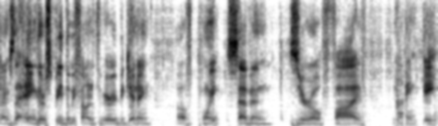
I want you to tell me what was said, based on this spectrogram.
times the angular speed that we found at the very beginning of 0.70598.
